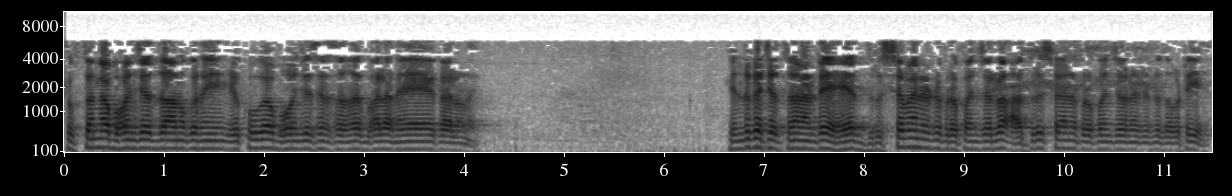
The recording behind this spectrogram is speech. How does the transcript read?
క్లుప్తంగా భోజనం చేద్దాం అనుకుని ఎక్కువగా భోజనం చేసిన సందర్భాలు అనేకాలు ఉన్నాయి ఎందుకు చెప్తున్నానంటే దృశ్యమైనటువంటి ప్రపంచంలో అదృశ్యమైన ప్రపంచం అనేటువంటిది ఒకటి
